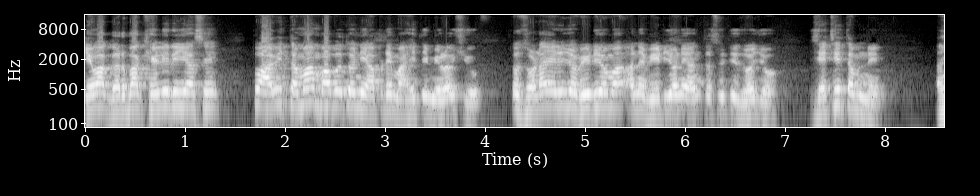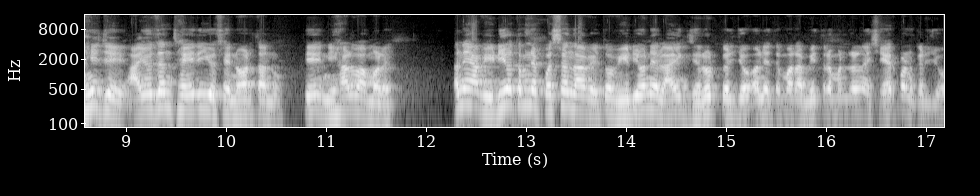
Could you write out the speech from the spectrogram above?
કેવા ગરબા ખેલી રહ્યા છે. તો આવી તમામ બાબતોની આપણે માહિતી મેળવશું. તો જોડાઈ રહેજો વિડીયોમાં અને વિડીયોને અંત સુધી જોજો. જેથી તમને અહીં જે આયોજન થઈ રહ્યું છે નોરતાનું, તે નિહાળવા મળે. અને આ વીડિયો તમને પસંદ આવે તો વિડીયોને લાઈક જરૂર કરજો અને તમારા મિત્ર મંડળને શેર પણ કરજો.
